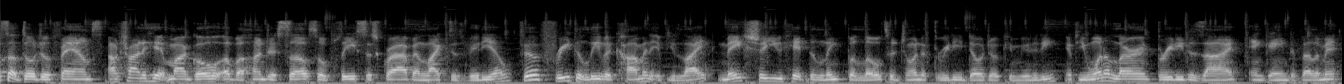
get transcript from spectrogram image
What's up Dojo fams? I'm trying to hit my goal of 100 subs so please subscribe and like this video. Feel free to leave a comment if you like. Make sure you hit the link below to join the 3D Dojo community. If you want to learn 3D design and game development,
